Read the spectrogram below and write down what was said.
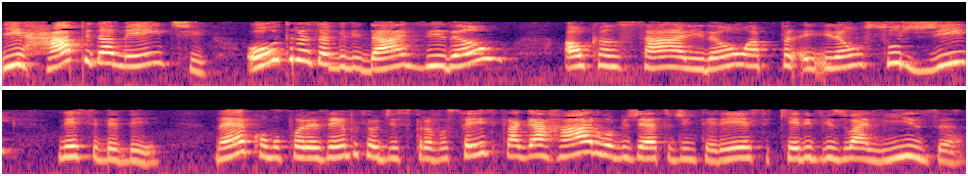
E rapidamente outras habilidades irão alcançar, irão, irão surgir nesse bebê né? Como por exemplo que eu disse para vocês, para agarrar o objeto de interesse que ele visualiza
